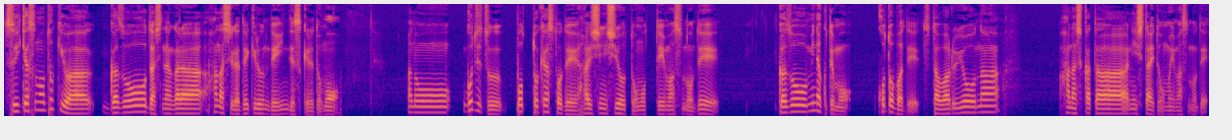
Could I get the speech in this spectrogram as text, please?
ツイキャスの時は画像を出しながら話ができるんでいいんですけれども、あの後日、ポッドキャストで配信しようと思っていますので、画像を見なくても言葉で伝わるような話し方にしたいと思いますので、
